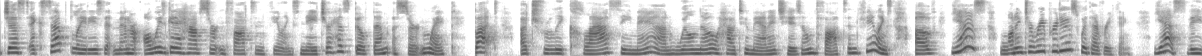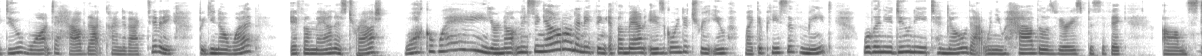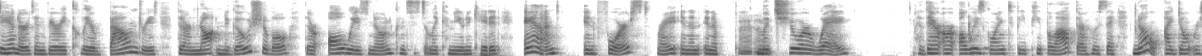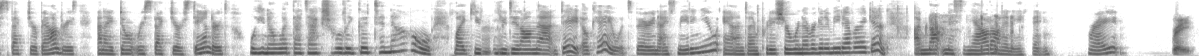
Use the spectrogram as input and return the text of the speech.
just accept, ladies, that men are always going to have certain thoughts and feelings. Nature has built them a certain way, but a truly classy man will know how to manage his own thoughts and feelings of, yes, wanting to reproduce with everything. Yes, they do want to have that kind of activity, but you know what? If a man is trash, walk away. You're not missing out on anything. If a man is going to treat you like a piece of meat, well, then you do need to know that when you have those very specific um, standards and very clear boundaries that are not negotiable. They're always known, consistently communicated, and enforced, right, in, an, in a mature way. There are always going to be people out there who say, no, I don't respect your boundaries and I don't respect your standards. Well, you know what? That's actually good to know. Like you, mm-hmm. you did on that date. Okay. Well, it's very nice meeting you. And I'm pretty sure we're never going to meet ever again. I'm not missing out on anything. Right? Right.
